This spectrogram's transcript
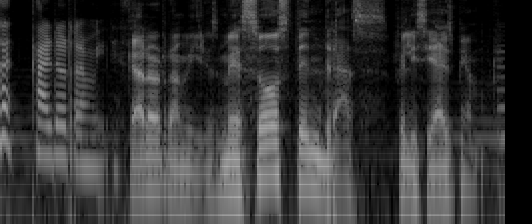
Caro Ramírez. Caro Ramírez, me sostendrás. Felicidades, mi amor.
